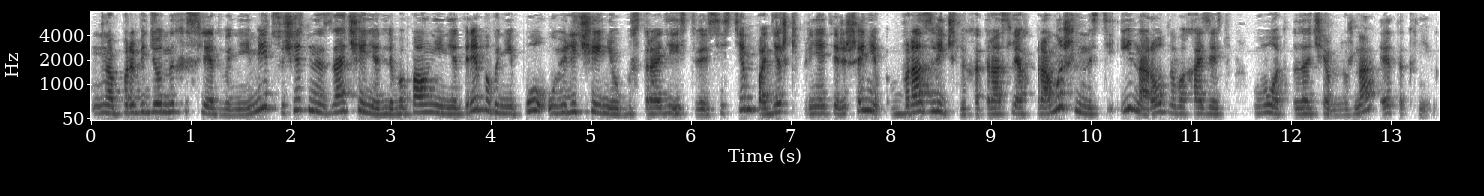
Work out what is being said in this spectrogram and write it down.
проведенных исследований имеет существенное значение для выполнения требований по увеличению быстродействия систем поддержки принятия решений в различных отраслях промышленности и народного хозяйства. Вот зачем нужна эта книга.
